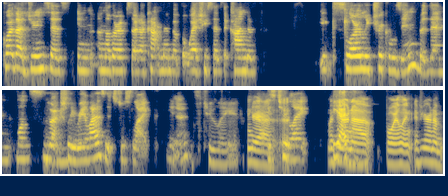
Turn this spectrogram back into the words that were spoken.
Quote that June says in another episode, I can't remember, but where she says it kind of it slowly trickles in, but then once you Mhm. actually realize it's just like, you know, it's too late. yeah it's too late. if Yeah, you're in a boiling if you're in a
